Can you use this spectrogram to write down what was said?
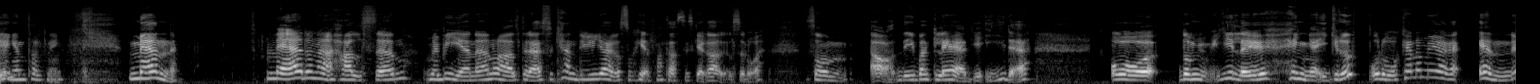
Mm. Egen tolkning. Men med den här halsen, med benen och allt det där så kan du ju göra så helt fantastiska rörelser då. Som, ja, det är bara glädje i det. Och de gillar ju hänga i grupp och då kan de ju göra ännu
